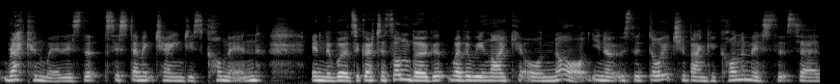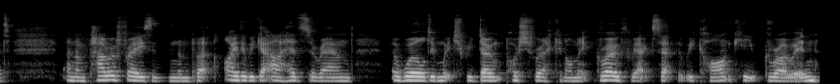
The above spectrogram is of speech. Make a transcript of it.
reckon with is that systemic change is coming, in the words of Greta Thunberg, whether we like it or not. You know, it was the Deutsche Bank economist that said, and I'm paraphrasing them, but either we get our heads around a world in which we don't push for economic growth, we accept that we can't keep growing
